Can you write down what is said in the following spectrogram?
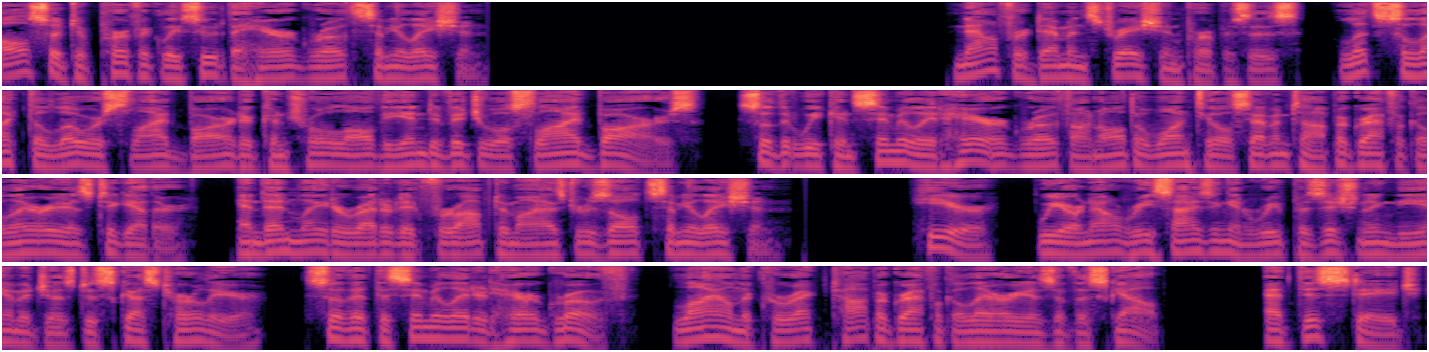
also to perfectly suit the hair growth simulation. Now for demonstration purposes, let's select the lower slide bar to control all the individual slide bars, so that we can simulate hair growth on all the 1 till 7 topographical areas together, and then later edit it for optimized result simulation. Here, we are now resizing and repositioning the image as discussed earlier, so that the simulated hair growth, lie on the correct topographical areas of the scalp. At this stage,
